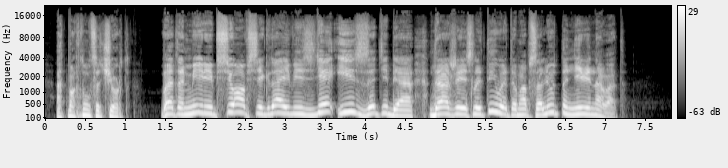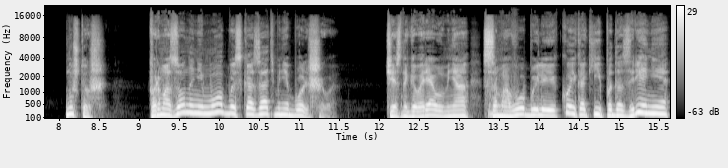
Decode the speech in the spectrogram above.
— отмахнулся черт. В этом мире все всегда и везде из-за тебя, даже если ты в этом абсолютно не виноват. Ну что ж, Формазона не мог бы сказать мне большего. Честно говоря, у меня самого были кое-какие подозрения,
